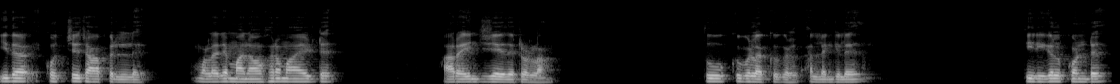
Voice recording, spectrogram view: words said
ഇത് കൊച്ചു ചാപ്പലിൽ വളരെ മനോഹരമായിട്ട് അറേഞ്ച് ചെയ്തിട്ടുള്ള തൂക്കുവിളക്കുകൾ അല്ലെങ്കിൽ തിരികൾ കൊണ്ട്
